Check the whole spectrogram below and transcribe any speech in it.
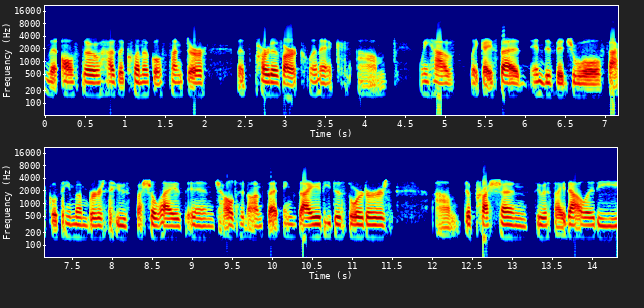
that also has a clinical center that's part of our clinic. Um, we have, like I said, individual faculty members who specialize in childhood onset anxiety disorders, um, depression, suicidality,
